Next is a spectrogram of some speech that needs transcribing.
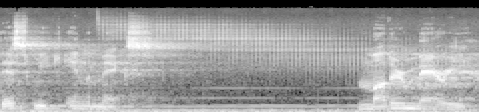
This week in the mix, Mother Mary.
